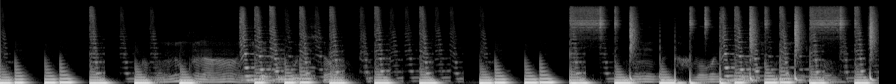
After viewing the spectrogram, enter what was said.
아, 먹는구나. 이게 누구 있어. 얘네들 다 먹은 사람이 조금씩 있고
